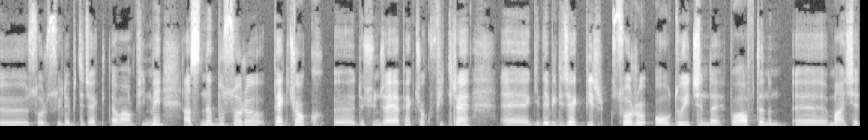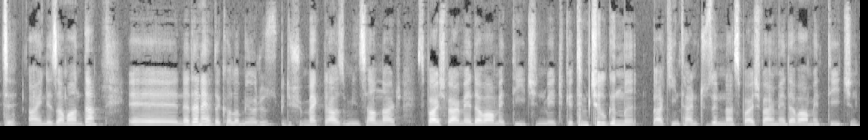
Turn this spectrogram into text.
e, sorusuyla bitecek devam filmi. Aslında bu soru pek çok e, düşünceye, pek çok fikre e, gidebilecek bir soru olduğu için de bu haftanın e, manşeti aynı zamanda. E, neden evde kalamıyoruz? Bir düşünmek lazım. İnsanlar sipariş vermeye devam ettiği için mi? Tüketim çılgın mı? Belki internet üzerinden sipariş vermeye devam ettiği için.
